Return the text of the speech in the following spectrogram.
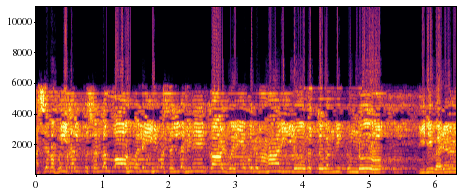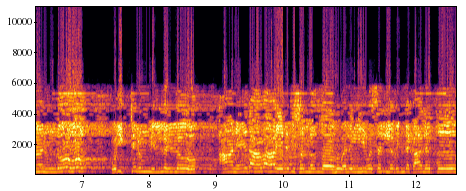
അഷറഫുൽ ഹൽക്ക് സല്ലാഹു അലൈഹി വസല്ലമിനേക്കാൾ വലിയ ഒരു മഹാൻ ഈ ലോകത്ത് വന്നിട്ടുണ്ടോ? ഇനി വരാനുണ്ടോ? ഒരിക്കലും ഇല്ലല്ലോ. ആ നേതാവായ നബി സല്ലാഹു അലൈഹി വസല്ലമിന്റെ കാലത്ത്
